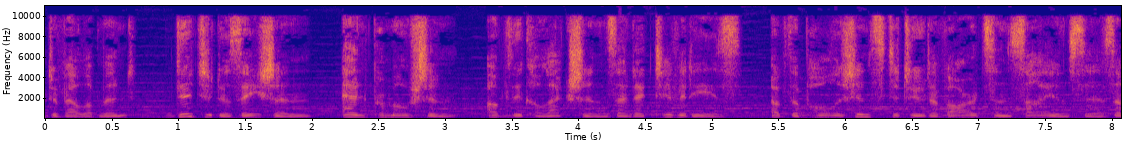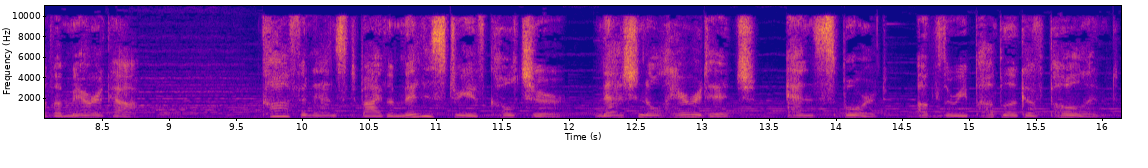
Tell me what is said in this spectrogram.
development, digitization, and promotion of the collections and activities of the Polish Institute of Arts and Sciences of America. Co-financed by the Ministry of Culture, National Heritage, and Sport of the Republic of Poland.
